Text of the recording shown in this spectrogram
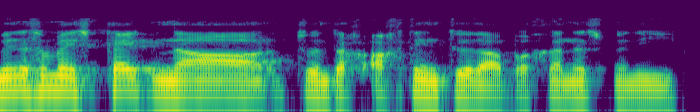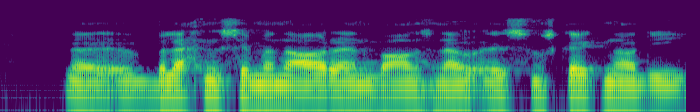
Mens as mens kyk na 2018 toe daar begin is met die uh, beleggingsseminare en waar ons nou is, ons kyk na die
